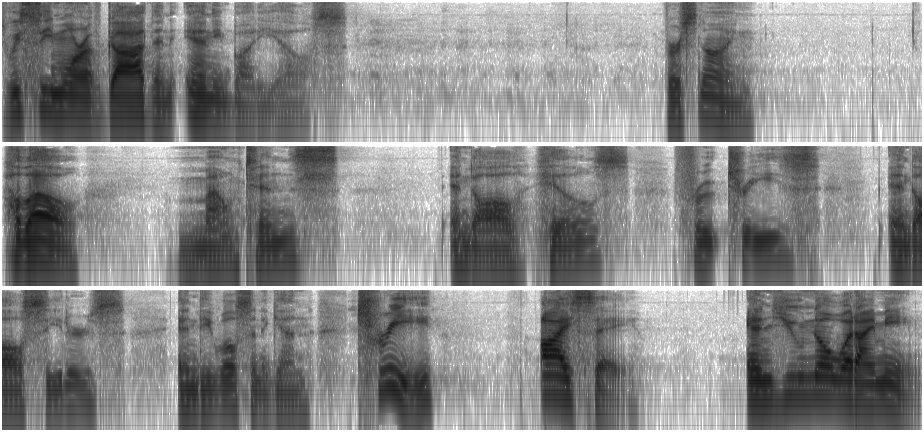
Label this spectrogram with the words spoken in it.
because we see more of God than anybody else. Verse 9 Hello, mountains and all hills, fruit trees and all cedars. N.D. Wilson again. Tree, I say, and you know what I mean.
